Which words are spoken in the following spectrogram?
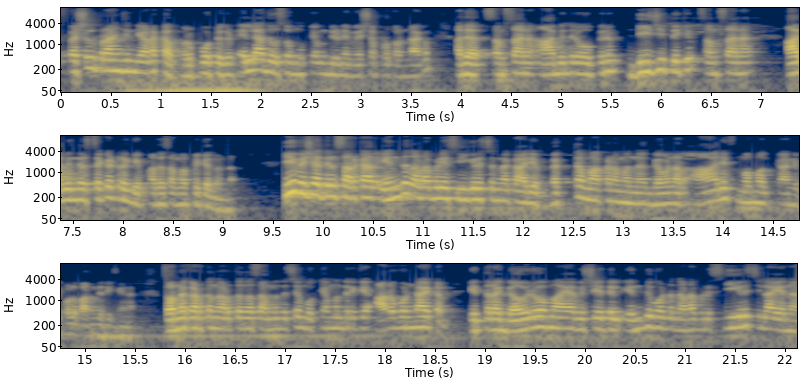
സ്പെഷ്യൽ ബ്രാഞ്ചിന്റെ അടക്കം റിപ്പോർട്ടുകൾ എല്ലാ ദിവസവും മുഖ്യമന്ത്രിയുടെ മേശപ്പുറത്ത് ഉണ്ടാകും. അത് സംസ്ഥാന ആഭ്യന്തര വകുപ്പിനും ഡി ജി പിക്കും സംസ്ഥാന ആഭ്യന്തര സെക്രട്ടറിക്കും അത് സമർപ്പിക്കുന്നുണ്ട്. ഈ വിഷയത്തിൽ സർക്കാർ എന്ത് നടപടി സ്വീകരിച്ചെന്ന കാര്യം വ്യക്തമാക്കണമെന്ന് ഗവർണർ ആരിഫ് മുഹമ്മദ് ഖാൻ ഇപ്പോൾ പറഞ്ഞിരിക്കുകയാണ്. സ്വർണക്കടത്ത് നടത്തുന്നത് സംബന്ധിച്ച് മുഖ്യമന്ത്രിക്ക് അറിവുണ്ടായിട്ടും ഇത്ര ഗൗരവമായ വിഷയത്തിൽ എന്തുകൊണ്ട് നടപടി സ്വീകരിച്ചില്ല എന്ന്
